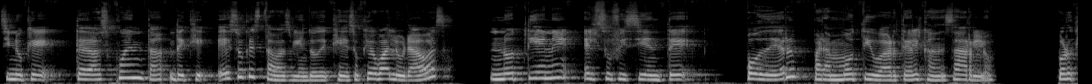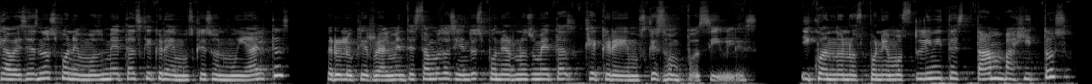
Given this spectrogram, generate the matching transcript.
sino que te das cuenta de que eso que estabas viendo, de que eso que valorabas, no tiene el suficiente poder para motivarte a alcanzarlo. Porque a veces nos ponemos metas que creemos que son muy altas, pero lo que realmente estamos haciendo es ponernos metas que creemos que son posibles. Y cuando nos ponemos límites tan bajitos,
